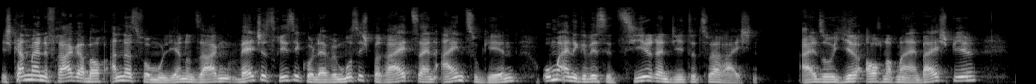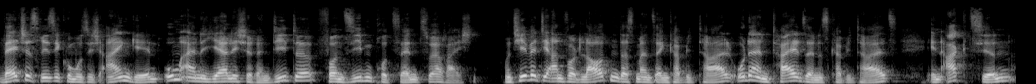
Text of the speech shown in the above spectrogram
Ich kann meine Frage aber auch anders formulieren und sagen, welches Risikolevel muss ich bereit sein einzugehen, um eine gewisse Zielrendite zu erreichen? Also hier auch nochmal ein Beispiel welches Risiko muss ich eingehen, um eine jährliche Rendite von 7% zu erreichen? Und hier wird die Antwort lauten, dass man sein Kapital oder einen Teil seines Kapitals in Aktien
